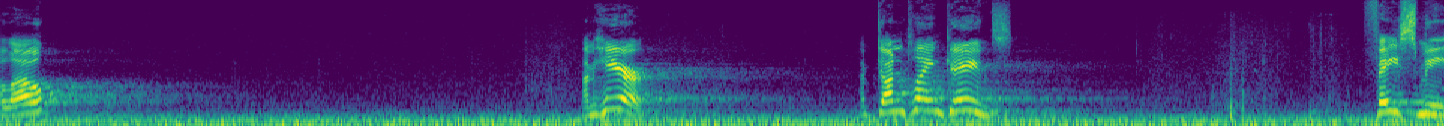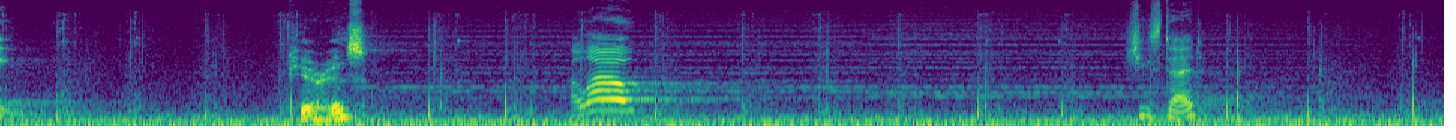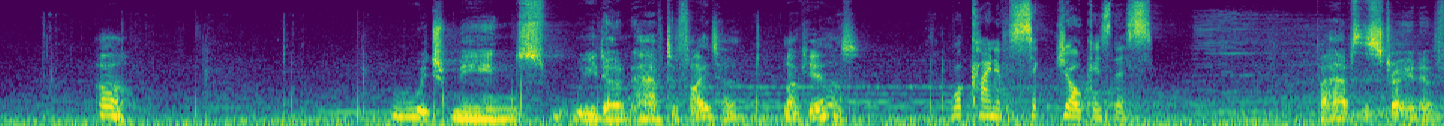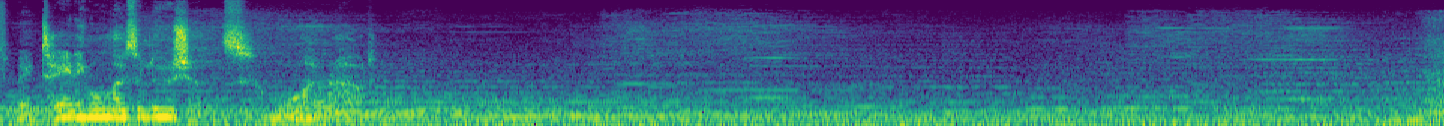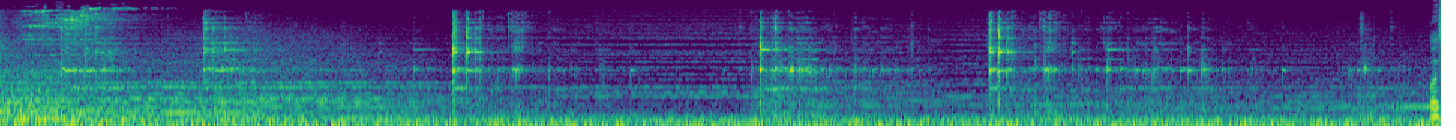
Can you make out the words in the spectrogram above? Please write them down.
Hello? I'm here. I'm done playing games. Face me. Curious. Hello? She's dead? Oh. Which means we don't have to fight her. Lucky us. What kind of a sick joke is this? Perhaps the strain of maintaining all those illusions wore her out.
